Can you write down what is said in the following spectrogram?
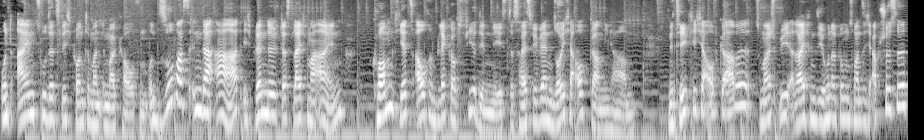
Und einen zusätzlich konnte man immer kaufen. Und sowas in der Art, ich blende euch das gleich mal ein, kommt jetzt auch in Black Ops 4 demnächst. Das heißt, wir werden solche Aufgaben hier haben. Eine tägliche Aufgabe, zum Beispiel erreichen sie 125 Abschüsse.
